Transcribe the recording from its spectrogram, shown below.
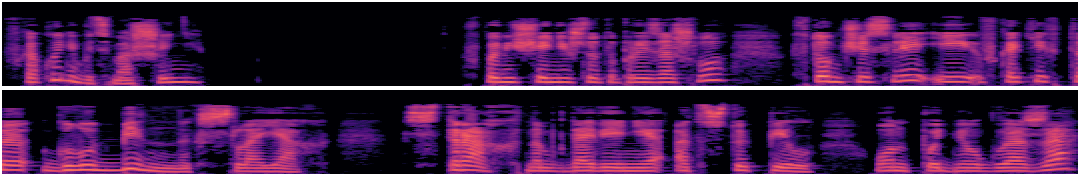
в какой-нибудь машине. В помещении что-то произошло, в том числе и в каких-то глубинных слоях. Страх на мгновение отступил. Он поднял глаза.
